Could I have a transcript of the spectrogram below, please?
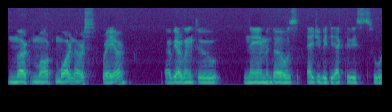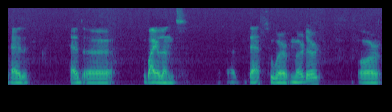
mourners prayer, uh, we are going to name those LGBT activists who had had violent uh, deaths, who were murdered, or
